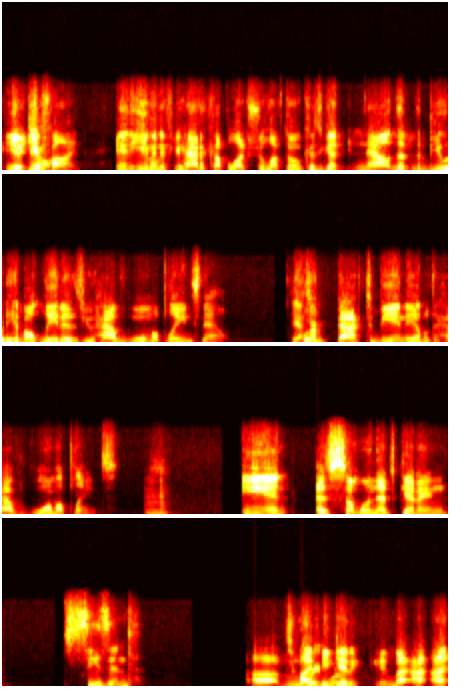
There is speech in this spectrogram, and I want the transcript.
You're, Game you're on. fine. And even on. if you had a couple extra left over, because you got now the, the beauty about Leda is you have warm up lanes now. Yes. We're back to being able to have warm up lanes. Mhm. And as someone that's getting seasoned, uh, might be word. getting, I, I,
